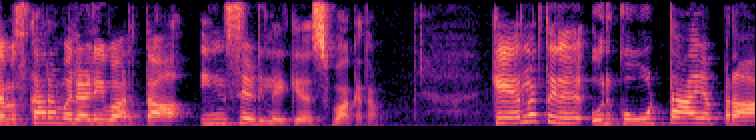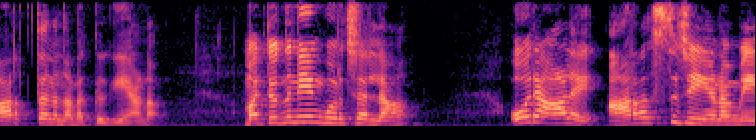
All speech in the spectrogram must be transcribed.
നമസ്കാരം മലയാളി വാർത്ത ഇൻസൈഡിലേക്ക് സ്വാഗതം. കേരളത്തിൽ ഒരു കൂട്ടായ പ്രാർത്ഥന നടക്കുകയാണ്. മറ്റൊന്നിനെയും കുറിച്ചല്ല ഒരാളെ അറസ്റ്റ് ചെയ്യണമേ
